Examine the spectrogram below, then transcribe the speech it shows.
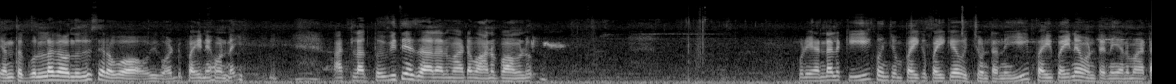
ఎంత గుల్లగా ఉందో చూసారా? ఓ ఇవ్వండి పైన ఉన్నాయి. అట్లా తొవ్వితే చాలన్నమాట వానపాములు. ఇప్పుడు ఎండలకి కొంచెం పైకి పైకే వచ్చి ఉంటున్నాయి. పై పైనే ఉంటున్నాయి అనమాట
